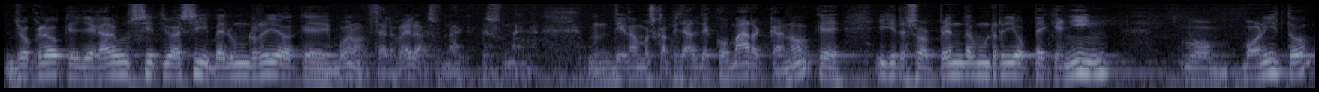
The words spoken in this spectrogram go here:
yo creo que llegar a un sitio así, ver un río que, bueno, Cervera es una, es una digamos, capital de comarca, ¿no? Que, y que te sorprenda un río pequeñín, bonito,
